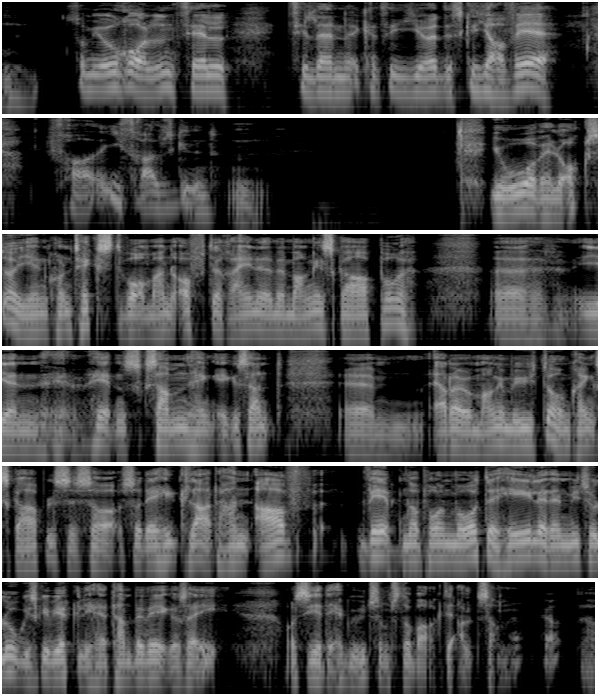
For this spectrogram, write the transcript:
Mm. Som gjør rollen til, til den si, jødiske Javé fra Israels gud. Jo, og vel også i en kontekst hvor man ofte regner med mange skapere uh, i en hedensk sammenheng, ikke sant, uh, er det jo mange myter omkring skapelse, så, så det er helt klart han avvæpner på en måte hele den mytologiske virkelighet han beveger seg i, og sier det er Gud som står bak det alt sammen. Ja. ja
